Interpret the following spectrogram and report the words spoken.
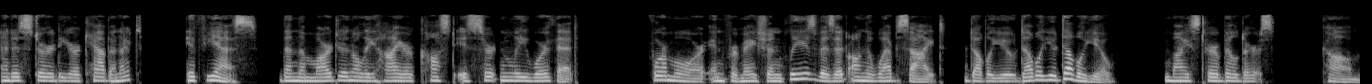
and a sturdier cabinet? If yes, then the marginally higher cost is certainly worth it. For more information please visit on the website www.meisterbuilders.com.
